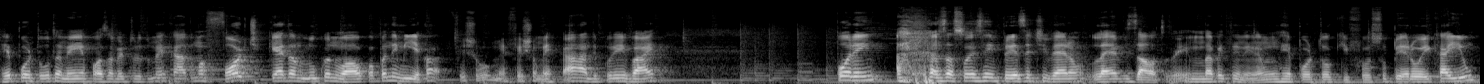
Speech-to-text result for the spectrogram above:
reportou também, após a abertura do mercado, uma forte queda no lucro anual com a pandemia. Claro, fechou, fechou o mercado e por aí vai. Porém, as ações da empresa tiveram leves altas. Aí não dá para entender. Né? Um reportou que foi, superou e caiu,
